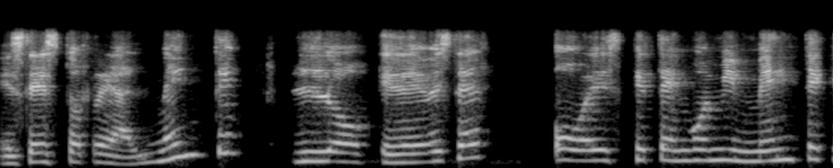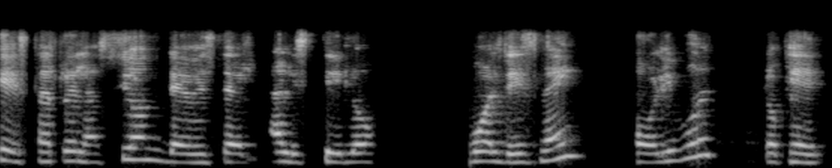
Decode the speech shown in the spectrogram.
¿Es esto realmente lo que debe ser o es que tengo en mi mente que esta relación debe ser al estilo Walt Disney, Hollywood, lo que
